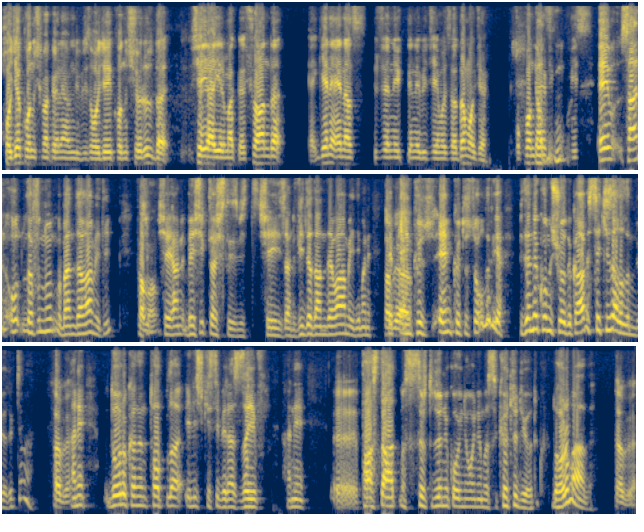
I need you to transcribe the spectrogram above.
hoca konuşmak önemli. Biz hocayı konuşuyoruz da şeyi ayırmak. Şu anda gene en az üzerine yüklenebileceğimiz adam hoca. O konuda ya, ev, sen o lafını unutma ben devam edeyim. Tamam. Şey hani Beşiktaşlıyız biz şeyiz hani Vida'dan devam edeyim hani Tabii hep en kötüsü, en kötüsü olur ya. Bir de ne konuşuyorduk abi? 8 alalım diyorduk değil mi? Tabii. Hani Dorukan'ın topla ilişkisi biraz zayıf. Hani e, pasta atması, sırtı dönük oyunu oynaması kötü diyorduk. Doğru mu abi? Tabii.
